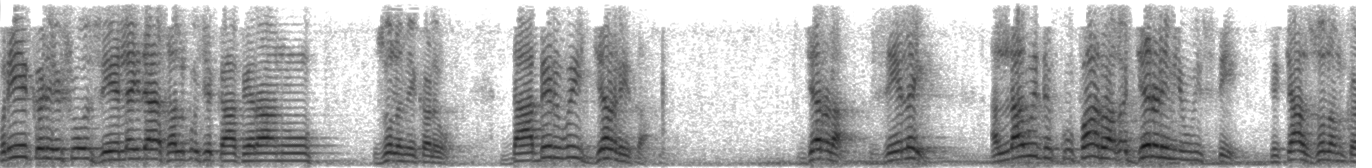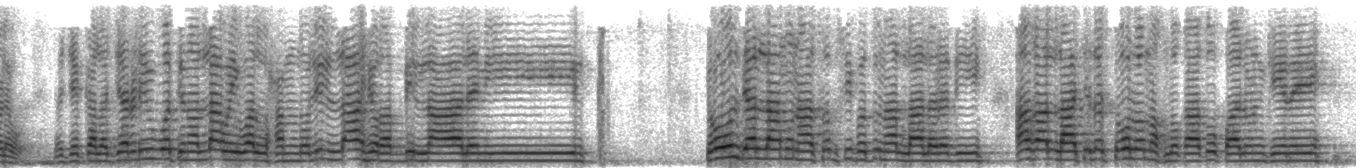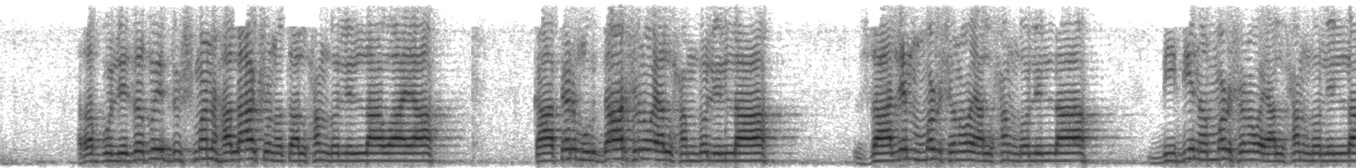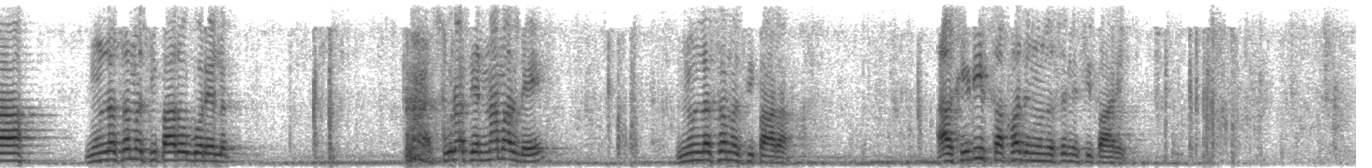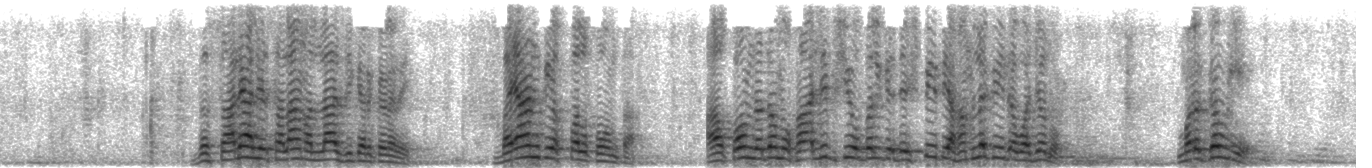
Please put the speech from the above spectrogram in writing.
پرې کړې شو زیلې دا خلکو چې کافرانو ظلم کړو دابر وی جرړې تا جرړه زیلې الله وی د کفارو هغه جرړې می وستي چې چا ظلم کړو نو چې کله جرړې وته نو الله وی والحمدلله رب العالمین ټول د الله مناسب صفاتونه الله لره دي هغه الله چې د ټولو مخلوقاتو پالون کړي رب العزت وي دشمن هلاک شنو ته الحمدلله وایا کافر مردار شنو الحمدلله ظالم مړ شنو الحمدلله بی دین مړ شنو الحمدلله نولسم سپارو ګورې لک سورت نمل دے نولسم سپارا آخری صفحه د نولسم سپاره د صالح علی السلام الله ذکر کړی بیان کې خپل قوم ته او قوم د مخالف شي او بلکې د شپې په حمله کې د وجلو مړګوي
